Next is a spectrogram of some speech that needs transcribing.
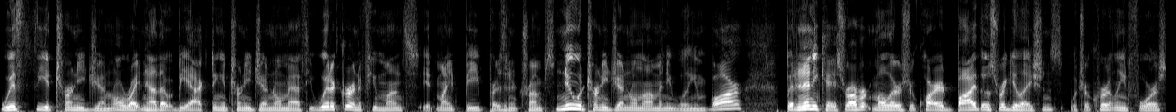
with the Attorney General. Right now, that would be Acting Attorney General Matthew Whitaker. In a few months, it might be President Trump's new Attorney General nominee, William Barr. But in any case, Robert Mueller is required by those regulations, which are currently in force,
